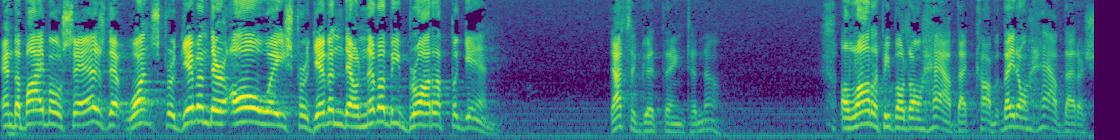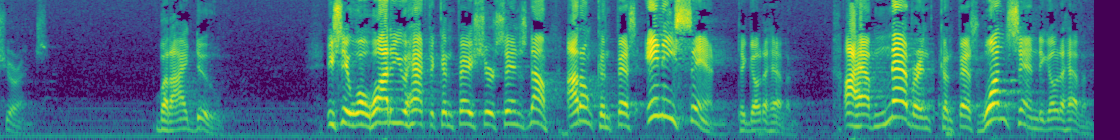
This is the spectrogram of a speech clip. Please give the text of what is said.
And the Bible says that once forgiven, they're always forgiven. They'll never be brought up again. That's a good thing to know. A lot of people don't have that confidence. They don't have that assurance. But I do. You say, well, why do you have to confess your sins now? I don't confess any sin to go to heaven. I have never confessed one sin to go to heaven.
